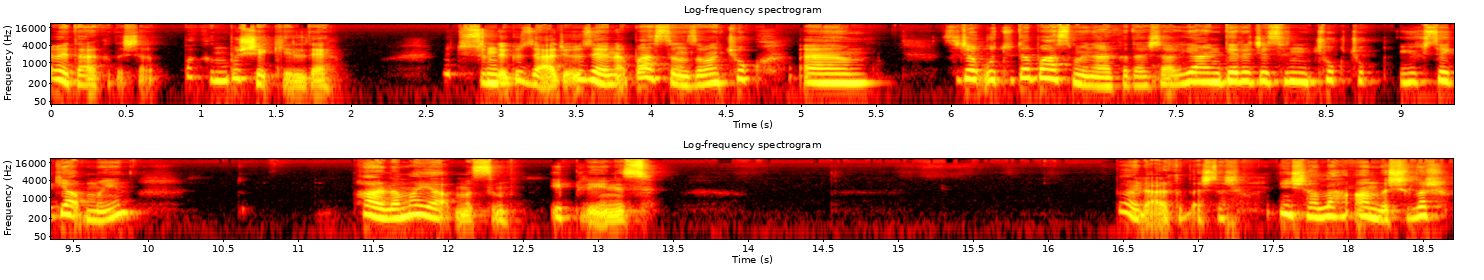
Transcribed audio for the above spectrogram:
Evet arkadaşlar bakın bu şekilde. Ütüsünde güzelce üzerine bastığınız zaman çok e, sıcak ütüde basmayın arkadaşlar. Yani derecesini çok çok yüksek yapmayın. Parlama yapmasın ipliğiniz. Böyle arkadaşlar. İnşallah anlaşılır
